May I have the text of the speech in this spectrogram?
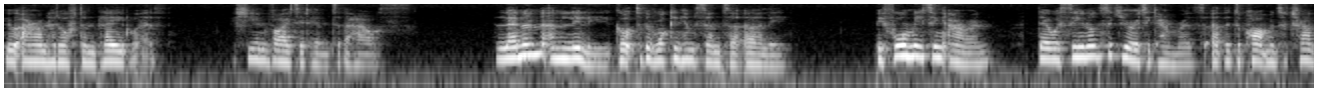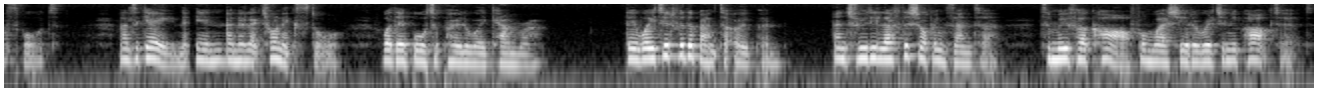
who Aaron had often played with, she invited him to the house. Lennon and Lilley got to the Rockingham Centre early. Before meeting Aaron, they were seen on security cameras at the Department of Transport and again in an electronics store where they bought a Polaroid camera. They waited for the bank to open, and Trudy left the shopping centre to move her car from where she had originally parked it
